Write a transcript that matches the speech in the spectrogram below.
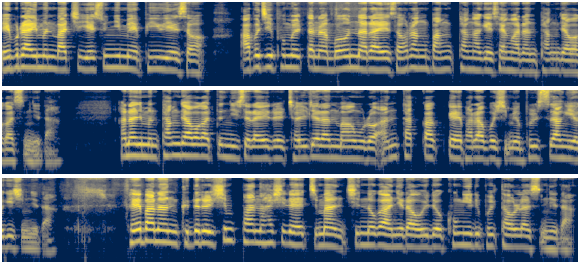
에브라임은 마치 예수님의 비유에서 아버지 품을 떠나 먼 나라에서 허랑방탕하게 생활한 탕자와 같습니다. 하나님은 탕자와 같은 이스라엘을 절절한 마음으로 안타깝게 바라보시며 불쌍히 여기십니다. 배반한 그들을 심판하시려 했지만 진노가 아니라 오히려 궁일이 불타올랐습니다.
